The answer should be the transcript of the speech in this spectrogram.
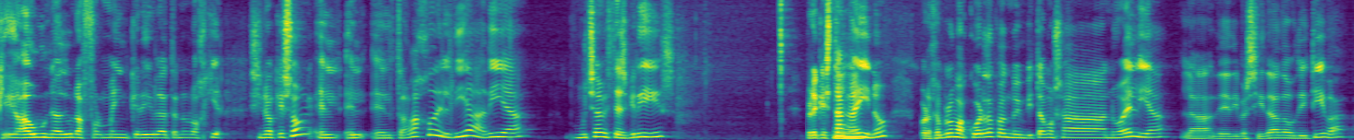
que aúna de una forma increíble la tecnología, sino que son el, el, el trabajo del día a día, muchas veces gris, pero que están ahí, ¿no? Por ejemplo, me acuerdo cuando invitamos a Noelia, la de diversidad auditiva,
